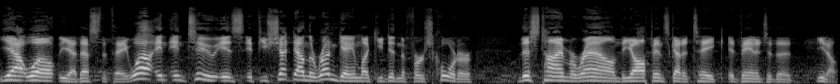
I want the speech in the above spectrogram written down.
Yeah, well, yeah, that's the thing. Well, and, and two is if you shut down the run game like you did in the first quarter, this time around the offense got to take advantage of the you know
